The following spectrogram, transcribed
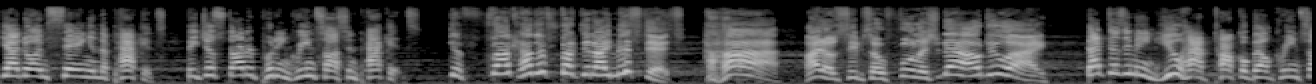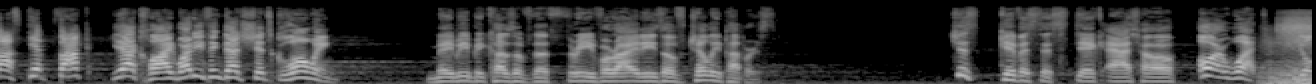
Yeah, no, I'm saying in the packets. They just started putting green sauce in packets. The fuck? How the fuck did I miss this? Haha! I don't seem so foolish now, do I? That doesn't mean you have Taco Bell green sauce dip, fuck. Yeah, Clyde, why do you think that shit's glowing? Maybe because of the three varieties of chili peppers. Just give us a stick, asshole. Or what? You'll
